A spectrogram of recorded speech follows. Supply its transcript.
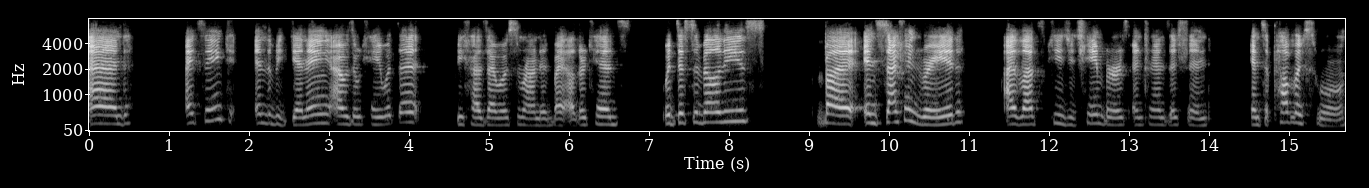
And I think in the beginning, I was okay with it because I was surrounded by other kids with disabilities. But in second grade, I left PG Chambers and transitioned into public school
